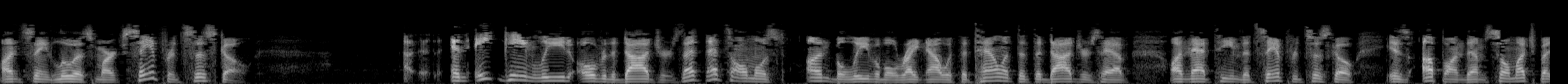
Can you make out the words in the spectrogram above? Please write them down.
on St. Louis, Mark. San Francisco, an eight game lead over the Dodgers. That, that's almost unbelievable right now with the talent that the Dodgers have on that team that San Francisco is up on them so much. But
